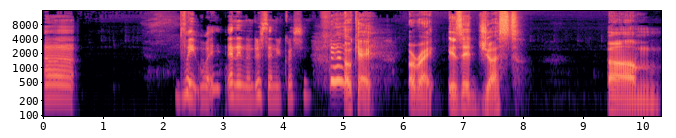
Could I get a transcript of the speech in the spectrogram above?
Uh Wait, what? I didn't understand your question. okay all right is it just um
